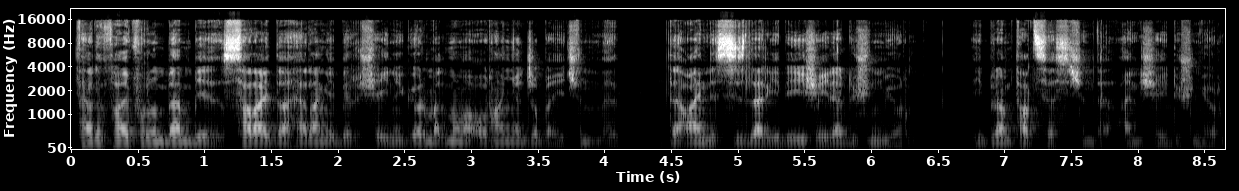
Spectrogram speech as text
Ferdi Tayfur'un ben bir sarayda herhangi bir şeyini görmedim ama Orhan Gencebay için e, de aynı sizler gibi iyi şeyler düşünmüyorum. İbrahim Tatlıses için de aynı şeyi düşünüyorum.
